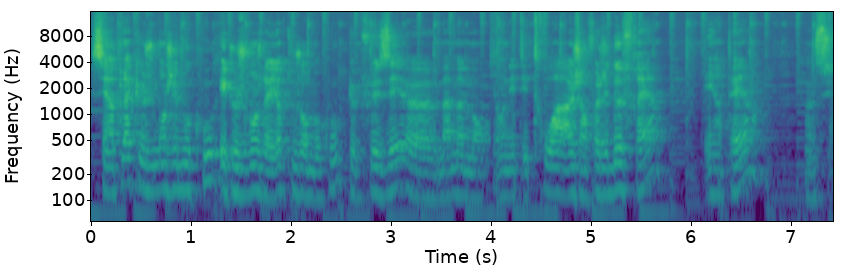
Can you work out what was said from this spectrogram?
C'est un plat que je mangeais beaucoup et que je mange d'ailleurs toujours beaucoup, que faisait euh, ma maman. Et on était trois, j'ai- enfin j'ai deux frères et un père. C'est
